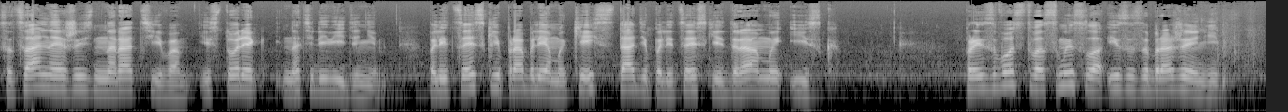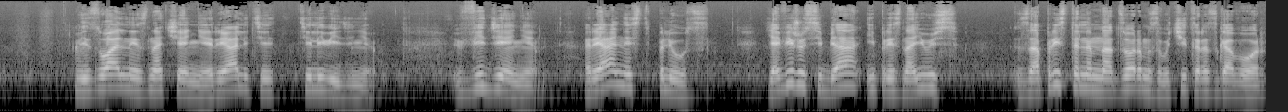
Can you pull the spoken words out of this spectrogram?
социальная жизнь нарратива, история на телевидении, полицейские проблемы, кейс-стади, полицейские драмы, иск, производство смысла из изображений – Визуальные значения. Реалити телевидение. Введение. Реальность плюс. Я вижу себя и признаюсь, за пристальным надзором звучит разговор.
